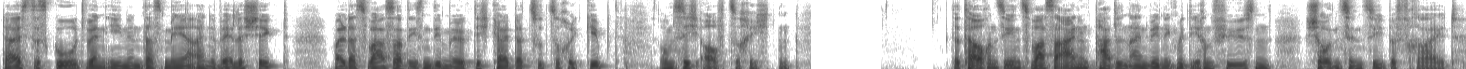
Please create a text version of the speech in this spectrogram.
Da ist es gut, wenn ihnen das Meer eine Welle schickt, weil das Wasser diesen die Möglichkeit dazu zurückgibt, um sich aufzurichten. Da tauchen sie ins Wasser ein und paddeln ein wenig mit ihren Füßen, schon sind sie befreit.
